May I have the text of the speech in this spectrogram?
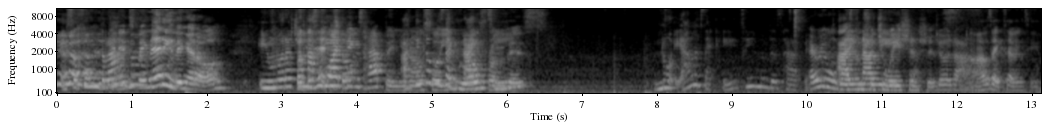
Eso explain anything at all. Y uno era but this is why things happen, you know. I think so I was you like grow 19. from this. No, I was like 18 when this happened. Everyone goes through situations. I was like 17.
